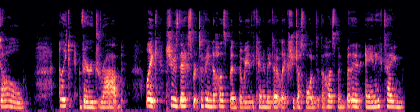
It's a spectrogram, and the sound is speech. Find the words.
dull like very drab. Like she was desperate to find a husband the way they kind of made out like she just wanted a husband but then anytime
